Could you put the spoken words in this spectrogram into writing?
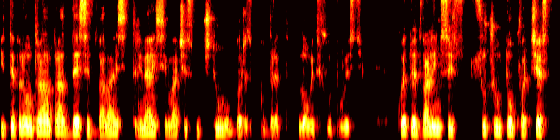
и те примерно трябва да направят 10, 12, 13 мача изключително бързи подред новите футболисти, което едва ли им се е случвало толкова често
